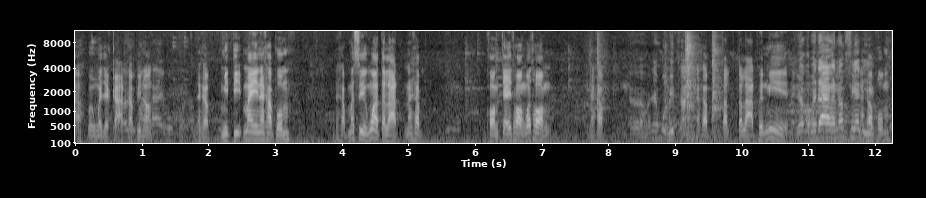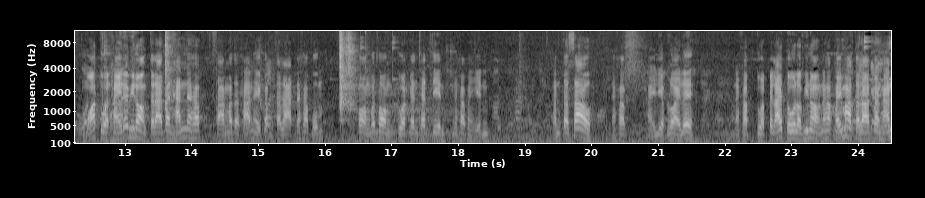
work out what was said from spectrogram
อะเบิ่งบรรยากาศครับพี่น้องนะครับมิติใหม่นะครับผมนะครับมาซื้อว่าตลาดนะครับ ของใจทองว่าทองนะครับเออมันยังบ่ผิดกันนะครับตตลาดเพิ่นมีเดี๋ยวก็ไปด่ากันน้ำเสียดีนะครับผมหมอตรวจให้ได้อพี่น้องตลาดบ้านหันนะครับตามมาตรฐานให้กับตลาดนะครับ ผมทองว่าทองตรวจกันชัดเจนนะครับให้เห็นอันตราเศร้าด์นะครับให้เรียบร้อยเลยนะครับตรวจไปหลายตัวแล้วพี่น้องนะครับไผมาตลาดบ้านหัน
